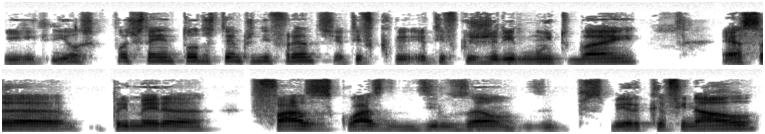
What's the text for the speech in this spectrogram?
E, e eles depois têm todos tempos diferentes. Eu tive que, eu tive que gerir muito bem essa primeira fase quase de desilusão, de perceber que afinal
